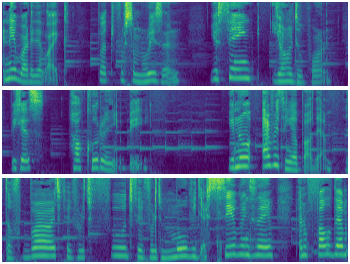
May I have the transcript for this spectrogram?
anybody they like. But for some reason, you think you're the one. Because how couldn't you be? You know everything about them date of birth, favorite food, favorite movie, their siblings' name, and follow them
